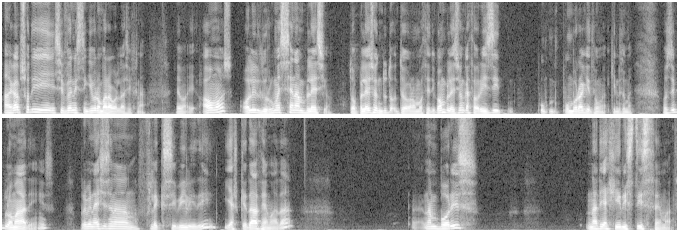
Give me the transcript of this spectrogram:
ανακάλυψα ότι συμβαίνει στην Κύπρο πάρα πολλά συχνά. Λοιπόν, Όμως, όλοι λειτουργούμε σε έναν πλαίσιο. Το πλαίσιο, το, το νομοθετικό πλαίσιο καθορίζει που, που μπορούμε να κινηθούμε. κινηθούμε. Ω διπλωμάτης, πρέπει να έχεις έναν flexibility για αρκετά θέματα να μπορείς να διαχειριστείς θέματα.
